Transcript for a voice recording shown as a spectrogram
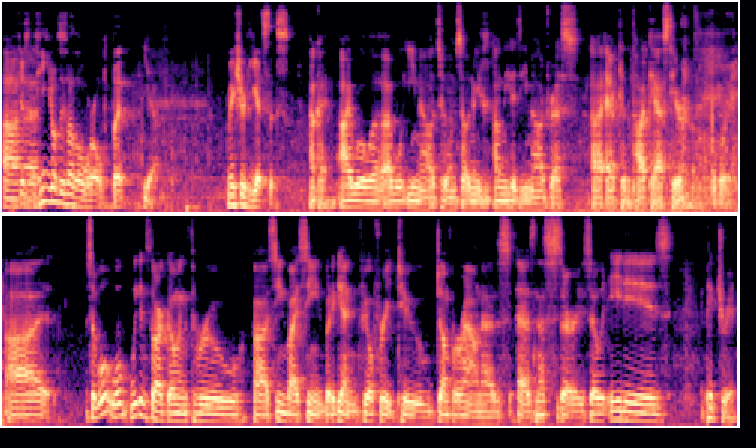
Uh, Just he, you don't have to tell the whole world, but yeah. make sure he gets this. Okay, I will. Uh, I will email it to him. So I need. I'll need his email address uh, after the podcast here. Boy. Uh, so we'll, we'll, we can start going through uh, scene by scene, but again, feel free to jump around as as necessary. So it is. Picture it,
